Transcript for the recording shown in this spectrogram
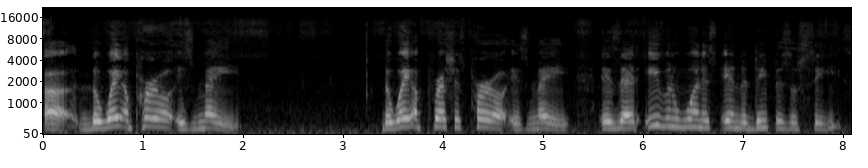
uh, the way a pearl is made, the way a precious pearl is made is that even when it's in the deepest of seas,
